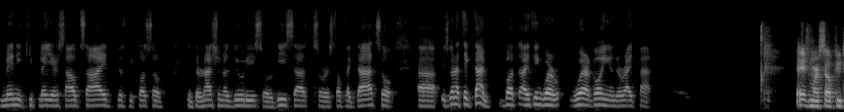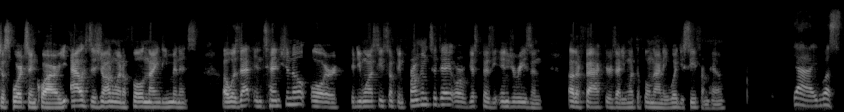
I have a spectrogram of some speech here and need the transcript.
many key players outside just because of international duties or visas or stuff like that. So uh, it's going to take time, but I think we're we're going in the right path. It's Marcel Pourtout Sports Inquirer. Alex De John went a full 90 minutes Uh, was that intentional, or did you want to see something from him today, or just because the injuries and other factors that he went the full 90? What did you see from him? Yeah, it was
